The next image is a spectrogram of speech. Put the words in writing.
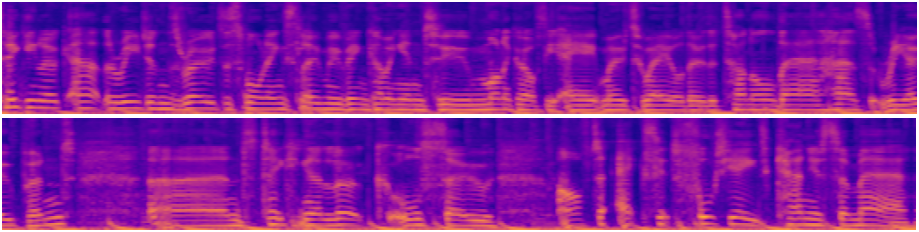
Taking a look at the region's roads this morning, slow moving coming into Monaco off the A8 motorway, although the tunnel there has reopened. And taking a look also after exit 48 Cagnes-sur-Mer,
